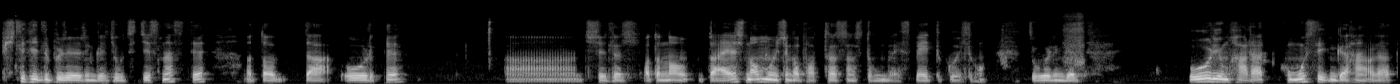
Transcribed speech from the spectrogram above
бичлэг хэлбэрээр ингээд үзэжсэнаас те. Одоо за өөр те а жишээлбэл одоо ном одоо арьс ном уншинга подкаст сонсдог хүн байс байдаггүй л гоо. Зүгээр ингээд өөр юм хараад хүмүүсийг ингээ хараад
